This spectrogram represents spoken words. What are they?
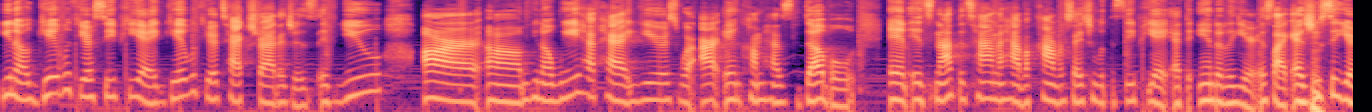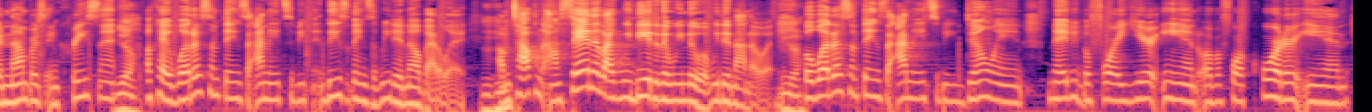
you know, get with your CPA, get with your tax strategist. If you are, um, you know, we have had years where our income has doubled, and it's not the time to have a conversation with the CPA at the end of the year. It's like, as you see your numbers increasing, Yeah. okay, what are some things that I need to be, these are things that we didn't know, by the way. Mhm. I'm talking, I'm saying it like we did it and we knew it. We did not know it. Yeah. But what are some things that I need to be doing maybe before year end or before quarter end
